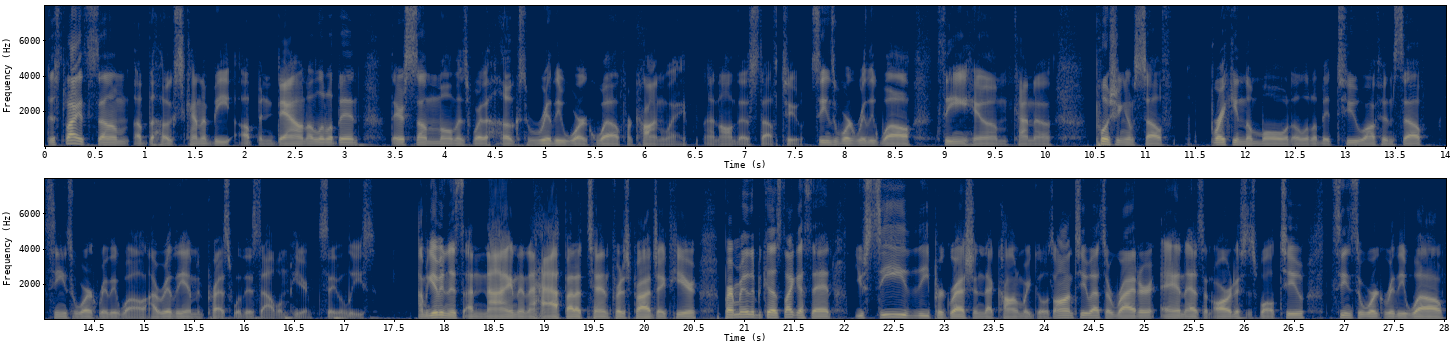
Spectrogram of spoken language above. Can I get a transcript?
Despite some of the hooks kind of be up and down a little bit there's some moments where the hooks really work well for conway and all this stuff too. Seems to work really well seeing him kind of pushing himself breaking the mold a little bit too of himself. Seems to work really well. I really am impressed with this album here to say the least I'm giving this a nine and a half out of ten for this project here, primarily because, like I said, you see the progression that Conway goes on to as a writer and as an artist as well too. Seems to work really well.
